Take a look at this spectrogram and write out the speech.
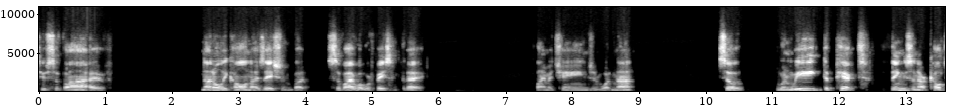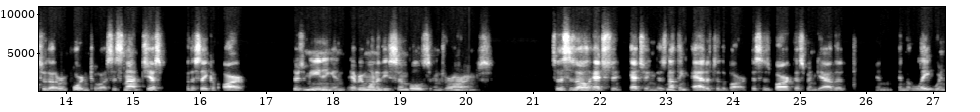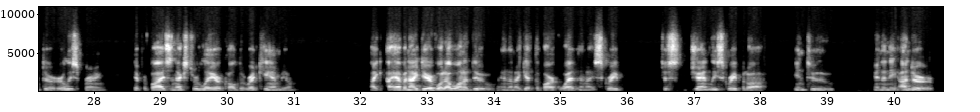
to survive not only colonization, but survive what we're facing today climate change and whatnot. So when we depict things in our culture that are important to us, it's not just for the sake of art. There's meaning in every one of these symbols and drawings. So this is all etching. etching. There's nothing added to the bark. This is bark that's been gathered in, in the late winter, early spring, it provides an extra layer called the red cambium. I, I have an idea of what I want to do, and then I get the bark wet and I scrape, just gently scrape it off into, and then the under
